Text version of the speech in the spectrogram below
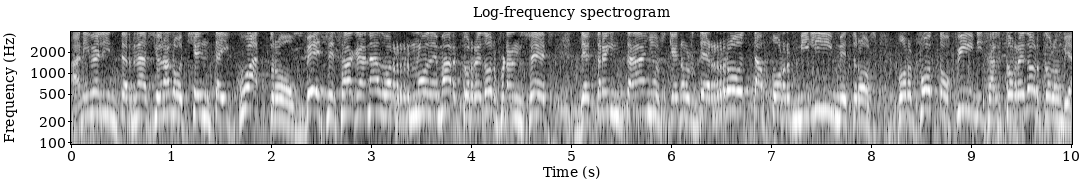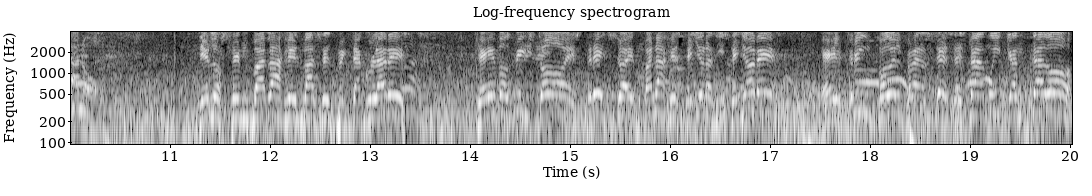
a nivel internacional, 84 veces ha ganado Arnaud de Mar, corredor francés de 30 años que nos derrota por milímetros, por foto finish al corredor colombiano. De los embalajes más espectaculares que hemos visto, estrecho embalaje, señoras y señores, el triunfo del francés está muy cantado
